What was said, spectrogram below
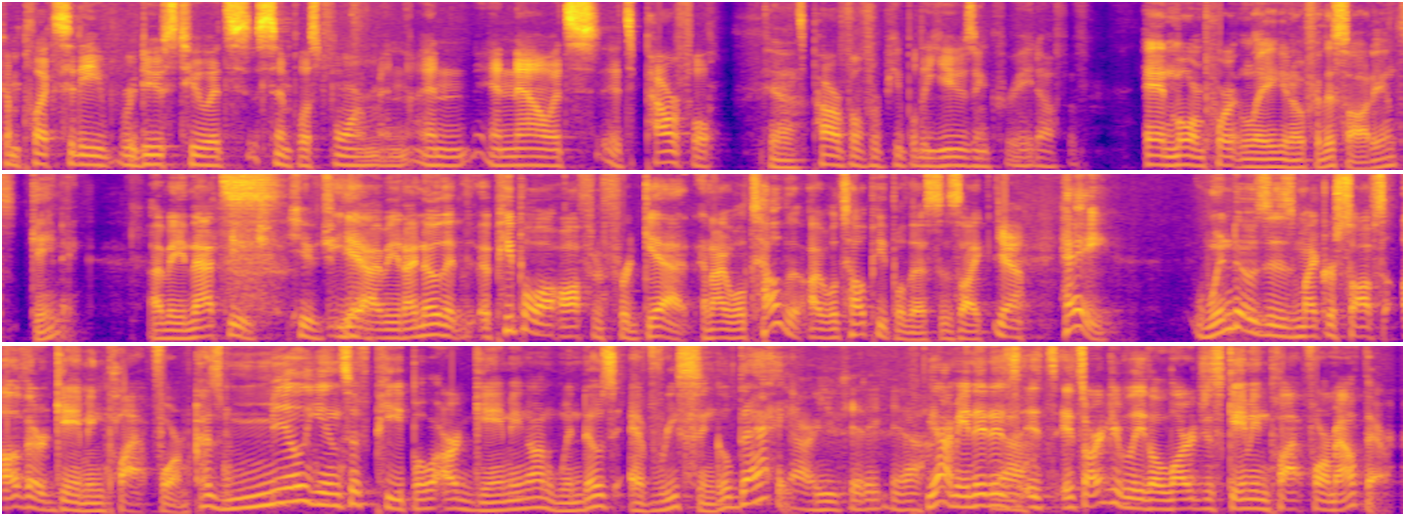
complexity reduced to its simplest form. And, and, and now it's, it's powerful. Yeah. It's powerful for people to use and create off of. And more importantly, you know, for this audience, gaming. I mean, that's Huge, huge, Yeah, yeah. I mean, I know that uh, people often forget, and I will tell them, I will tell people this is like, Yeah. hey, Windows is Microsoft's other gaming platform because millions of people are gaming on Windows every single day. Are you kidding? Yeah. Yeah, I mean, it is. Yeah. It's it's arguably the largest gaming platform out there.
